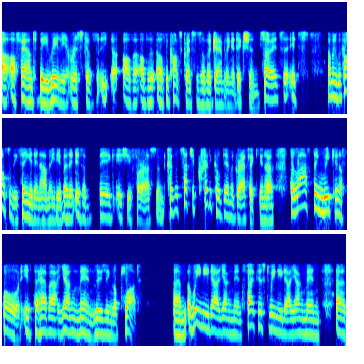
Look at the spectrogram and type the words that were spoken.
are found to be really at risk of of of the, of the consequences of a gambling addiction. So it's it's I mean we're constantly seeing it in our media, but it is a big issue for us, and because it's such a critical demographic. You know, the last thing we can afford is to have our young men losing the plot um, we need our young men focused. We need our young men uh,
